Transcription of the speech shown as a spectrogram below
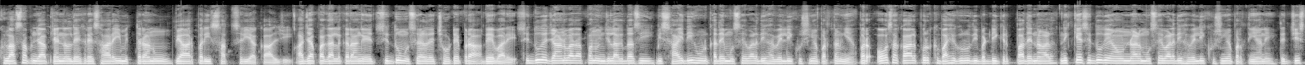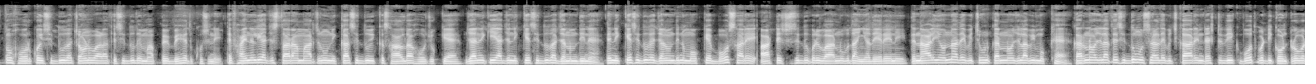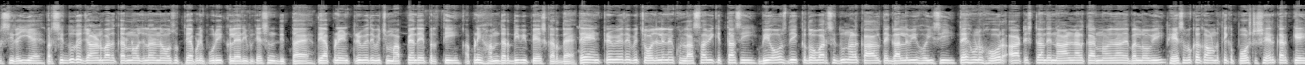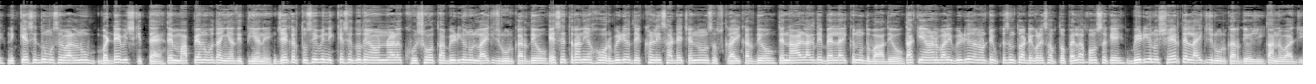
ਖੁਲਾਸਾ ਪੰਜਾਬ ਚੈਨਲ ਦੇਖ ਰਹੇ ਸਾਰੇ ਹੀ ਮਿੱਤਰਾਂ ਨੂੰ ਪਿਆਰ ਭਰੀ ਸਤਿ ਸ੍ਰੀ ਅਕਾਲ ਜੀ। ਅੱਜ ਆਪਾਂ ਗੱਲ ਕਰਾਂਗੇ ਸਿੱਧੂ ਮੂਸੇਵਾਲੇ ਦੇ ਛੋਟੇ ਭਰਾ ਦੇ ਬਾਰੇ। ਸਿੱਧੂ ਦੇ ਜਾਣ ਬਾਅਦ ਆਪਾਂ ਨੂੰ ਇੰਜ ਲੱਗਦਾ ਸੀ ਵੀ ਸ਼ਾਇਦ ਹੀ ਹੁਣ ਕਦੇ ਮੂਸੇਵਾਲੇ ਦੀ ਹਵੇਲੀ ਖੁਸ਼ੀਆਂ ਪਰਤਣਗੀਆਂ। ਪਰ ਉਸ ਅਕਾਲ ਪੁਰਖ ਵਾਹਿਗੁਰੂ ਦੀ ਵੱਡੀ ਕਿਰਪਾ ਦੇ ਨਾਲ ਨਿੱਕੇ ਸਿੱਧੂ ਦੇ ਆਉਣ ਨਾਲ ਮੂਸੇਵਾਲੇ ਦੀ ਹਵੇਲੀ ਖੁਸ਼ੀਆਂ ਪਰਤੀਆਂ ਨੇ ਤੇ ਜਿਸ ਤੋਂ ਹੋਰ ਕੋਈ ਸਿੱਧੂ ਦਾ ਚਾਹਣ ਵਾਲਾ ਤੇ ਸਿੱਧੂ ਦੇ ਮਾਪੇ ਬੇहद ਖੁਸ਼ ਨੇ। ਤੇ ਫਾਈਨਲੀ ਅੱਜ 17 ਮਾਰਚ ਨੂੰ ਨਿੱਕਾ ਸਿੱਧੂ 1 ਸਾਲ ਦਾ ਹੋ ਚੁੱਕਿਆ ਹੈ, ਯਾਨੀ ਕਿ ਅੱਜ ਨਿੱਕੇ ਸਿੱਧੂ ਦਾ ਜਨਮ ਦਿਨ ਹੈ। ਤੇ ਨਿੱਕੇ ਸਿੱਧੂ ਦੇ ਜਨਮ ਦਿਨ ਮੌਕੇ ਬਹੁਤ ਸਾਰੇ ਆਰਟਿਸਟ ਸਿੱਧੂ ਪਰਿਵਾਰ ਨੂੰ ਵਧਾਈਆਂ ਦੇ ਰਹੇ ਨੇ ਤੇ ਨਾਲ ਹੀ ਉਹਨਾਂ ਦੇ ਵਿੱਚ ਹੁਣ ਕਰਨ ਔਜਲਾ ਵੀ ਮੁੱਖ ਹੈ। ਕਰਨ ਔਜਲਾ ਤੇ ਸਿੱਧੂ ਮੂਸੇਵਾਲੇ ਦੇ ਵਿਚਕਾਰ ਇੰਡਸਟਰੀ ਦੀ ਇੱਕ ਬਹੁਤ ਵੱਡੀ ਕੰਟਰੋਵਰਸੀ ਰਹੀ ਹੈ, ਪਰ ਸਿੱਧੂ ਦੇ ਜਾਣ ਬਾਅਦ ਕਰਨ ਔਜਲਾ ਨੇ ਉਸ ਉੱਤੇ ਆਪਣੀ ਪੂਰੀ ਕਲੈਰੀਫਿਕੇਸ਼ਨ ਦਿੱਤਾ ਹੈ ਤੇ ਆਪਣੇ ਇੰਟਰਵਿਊ ਦੇ ਵਿੱਚ ਮਾਪਿਆਂ ਦੇ ਪ੍ਰਤੀ ਆਪਣੀ ਹਮਦਰਦੀ ਵੀ ਪੇਸ਼ ਕਰਦਾ ਹੈ। ਤੇ ਇੰਟਰਵਿਊ ਦੇ ਵਿੱਚ ਔਜਲੇ ਨੇ ਖੁਲਾਸਾ ਵੀ ਕੀਤਾ ਸੀ ਵੀ ਉਸ ਦੀ ਇੱਕ ਦੋ ਵਾਰ ਸਿੱਧੂ ਨਾਲ ਕਾਲ ਤੇ ਗੱਲ ਵੀ ਹੋਈ ਸੀ ਤੇ ਹੁਣ ਹੋਰ ਆਰਟਿਸਟਾਂ ਦੇ ਨਾਲ ਨਾਲ ਕਰਨ ਔਜਲਾ ਦੇ ਵੱਲੋਂ ਵੀ ਫੇਸਬੁੱਕ ਅਕਾਊਂਟ ਤੇ ਇੱਕ ਪੋਸਟ ਸ਼ੇਅਰ ਕਰਕੇ ਨਿੱਕੇ ਸਿੱਧੂ ਮੂਸੇਵਾਲੇ ਨੂੰ ਵੱਡੇ ਵਿਸ਼ ਕੀਤਾ ਹੈ ਤੇ ਮਾਪਿਆਂ ਨੂੰ ਵਧਾਈਆਂ ਦਿੱਤੀਆਂ ਨੇ। ਜੇਕਰ ਤੁਸੀਂ ਵੀ ਨਿੱਕੇ ਸਿੱਧੂ ਦੇ ਆਉਣ ਨਾਲ ਖੁਸ਼ ਹੋ, ਤਾਂ ਵੀਡੀਓ ਨੂੰ ਲਾਈਕ ਜ਼ਰੂਰ ਕਰ ਦਿਓ। ਇਸੇ ਤਰ੍ਹਾਂ ਦੀਆਂ ਹੋਰ ਵੀਡੀਓ ਦੇਖਣ ਲਈ ਸਾਡੇ ਚੈਨਲ ਨੂੰ ਸਬਸਕ੍ਰਾਈਬ ਕਰ ਦਿਓ ਤੇ ਨਾਲ ਲੱਗਦੇ ਬੈਲ ਆਈਕਨ ਨੂੰ ਦਬਾ ਦਿਓ, ਤਾਂ ਕਿ ਆਉਣ ਵਾਲੀ ਵੀਡੀਓ ਦਾ ਨੋਟੀਫਿਕੇਸ਼ਨ ਤੁਹਾਡੇ ਕੋਲੇ ਸਭ ਤੋਂ ਪਹਿਲਾਂ ਪਹੁੰਚ ਸਕੇ। ਵੀਡੀਓ ਨੂੰ ਸ਼ੇਅਰ ਤੇ ਲਾਈਕ ਜ਼ਰੂਰ ਕਰ ਦਿਓ ਜੀ। ਧੰਨਵਾਦ ਜੀ।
